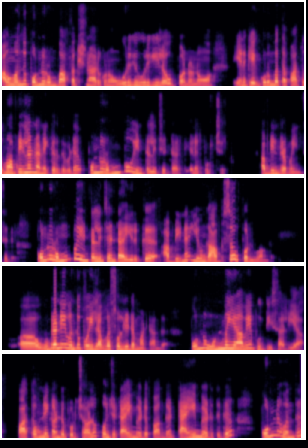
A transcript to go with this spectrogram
அவங்க வந்து பொண்ணு ரொம்ப அஃபெக்ஷனா இருக்கணும் உருகி உருகி லவ் பண்ணணும் எனக்கு என் குடும்பத்தை பார்த்துக்கணும் அப்படிலாம் நினைக்கிறத விட பொண்ணு ரொம்ப இன்டெலிஜென்ட்டா இருக்கு எனக்கு பிடிச்சிருக்கு அப்படின்ற மைண்ட் செட் பொண்ணு ரொம்ப இன்டெலிஜென்ட்டா இருக்கு அப்படின்னா இவங்க அப்சர்வ் பண்ணுவாங்க. உடனே வந்து போய் லவ்வை சொல்லிட மாட்டாங்க. பொண்ணு உண்மையாவே புத்திசாலியா? பார்த்த உடனே கண்டுபிடிச்சாலும் கொஞ்சம் டைம் எடுப்பாங்க. டைம் எடுத்துட்டு பொண்ணு வந்து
